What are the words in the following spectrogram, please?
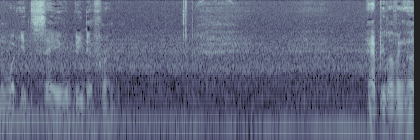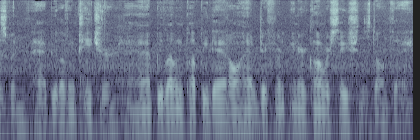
and what you'd say would be different. Happy loving husband, happy loving teacher, happy loving puppy dad all have different inner conversations, don't they?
